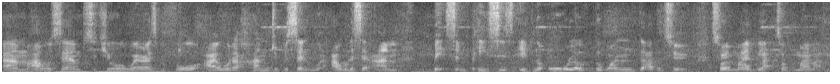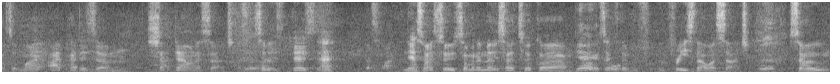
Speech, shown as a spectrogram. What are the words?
Um, I would say I'm secure. Whereas before I would 100% I would have said I'm bits and pieces, if not all of the one the other two. Sorry, my laptop, my laptop, my iPad is um, shut down as such. So there's, there's huh? That's fine. That's fine. So some of the notes I took are um, Yeah, cool. freestyle as such. Yeah. So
